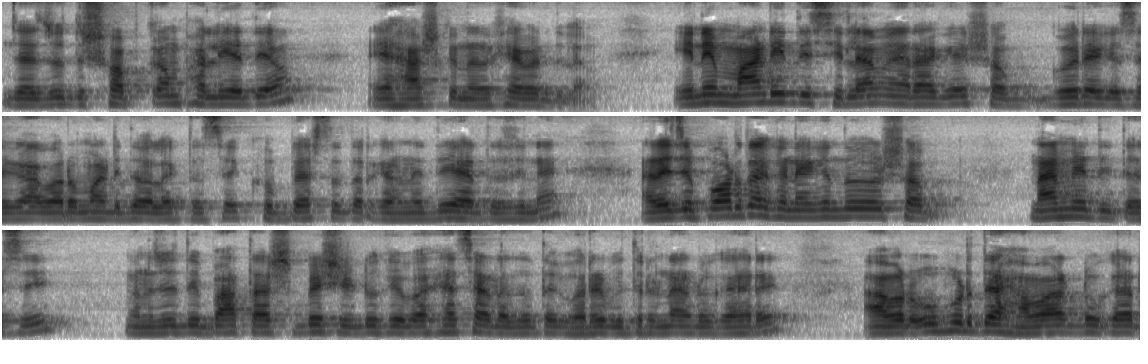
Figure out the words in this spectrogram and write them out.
যে যদি সব কাম ফালিয়ে দেও, এই হাঁস কিনারে খেবার দিলাম। এনে মাটি দিছিলাম, এর আগে সব ঘুরে গেছে, আবারও মাটি দেওয়া লাগতেছে, খুব ব্যস্ততার কারণে দিয়ে হারতেছি না। আর এই যে পর্দা কিনে কিন্তু সব নামিয়ে দিতেছি মানে যদি বাতাস বেশি ঢুকে বা হেঁচাটা যাতে ঘরের ভিতরে না ঢুকে হারে, আবার উপর দিয়ে হাওয়া ঢোকার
